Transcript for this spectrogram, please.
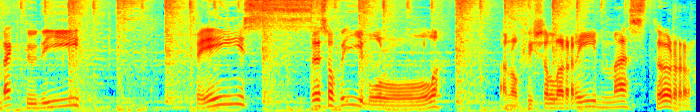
back to the Faces of Evil an official remaster.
